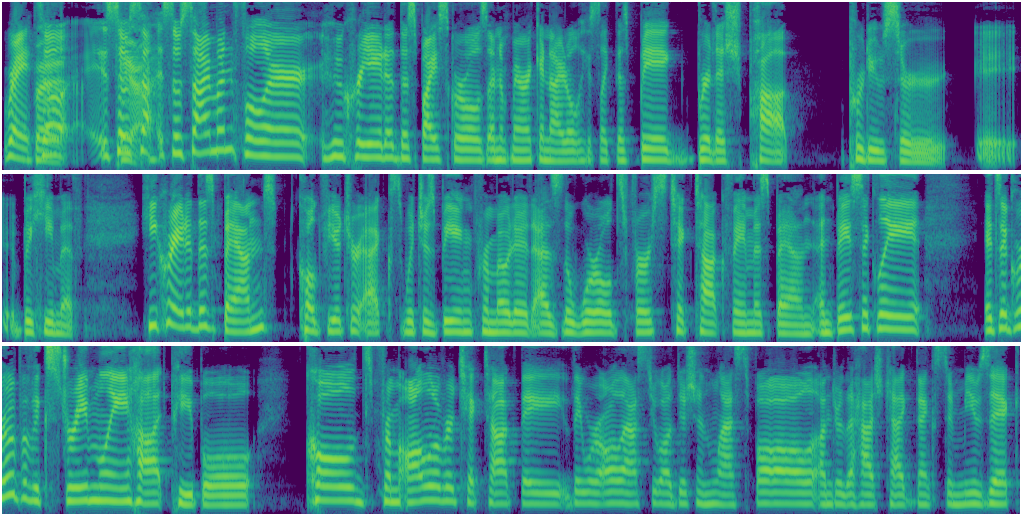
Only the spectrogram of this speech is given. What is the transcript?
Right. But, so so yeah. so Simon Fuller, who created the Spice Girls and American Idol, he's like this big British pop producer uh, behemoth. He created this band called Future X, which is being promoted as the world's first TikTok famous band. And basically, it's a group of extremely hot people cold from all over TikTok. They they were all asked to audition last fall under the hashtag Next in Music.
